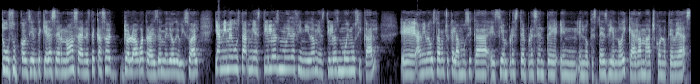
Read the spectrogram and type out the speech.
tu subconsciente quiere hacer, ¿no? O sea, en este caso yo lo hago a través de medio audiovisual y a mí me gusta, mi estilo es muy definido, mi estilo es muy musical. Eh, a mí me gusta mucho que la música eh, siempre esté presente en, en, lo que estés viendo y que haga match con lo que veas.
